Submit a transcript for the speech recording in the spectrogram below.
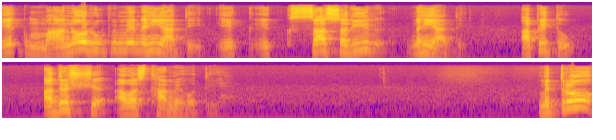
एक मानव रूप में नहीं आती, एक एक सशरीर नहीं आती। अपितु अदृश्य अवस्था में होती है। मित्रों,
